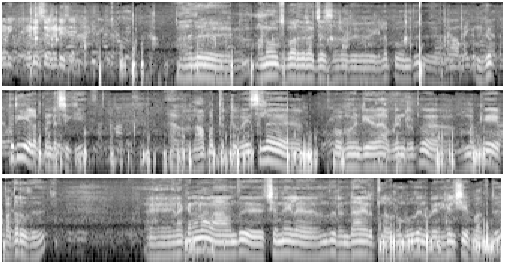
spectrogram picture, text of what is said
Ready ready sir ready sir Manoj Bharathiraja sir இழப்பு வந்து மிகப்பெரிய இழப்பு இண்டஸ்ட்ரிக்கு ஒரு நாற்பத்தெட்டு வயசில் போக வேண்டியது அப்படின்றப்ப நமக்கே பதறுது. எனக்கு என்னென்னா நான் வந்து சென்னையில் வந்து ரெண்டாயிரத்தில் வரும்போது என்னுடைய நிகழ்ச்சியை பார்த்துட்டு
